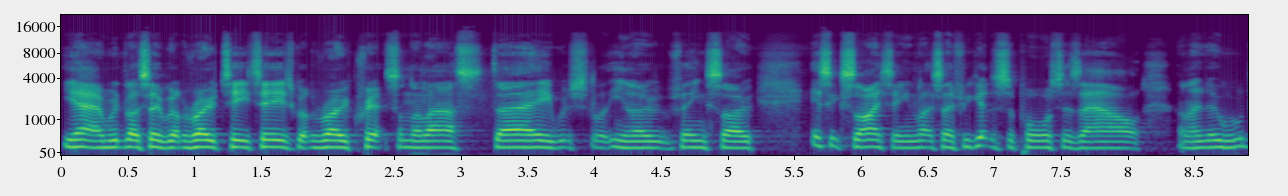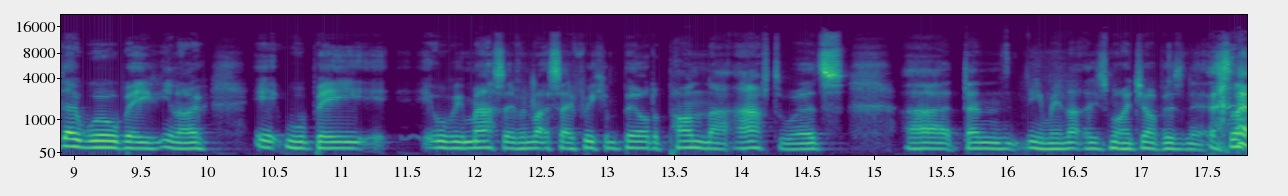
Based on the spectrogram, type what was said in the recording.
yeah, and we'd like I say we've got the road TTs, we've got the road crits on the last day, which you know thing. So it's exciting. Like I say, if you get the supporters out, and I know there will be, you know, it will be. It will be massive, and like I say, if we can build upon that afterwards, uh, then you mean that is my job, isn't it? So,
